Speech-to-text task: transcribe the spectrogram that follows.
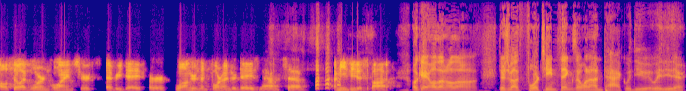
Also, I've worn Hawaiian shirts every day for longer than 400 days now, so I'm easy to spot. Okay, hold on, hold on. There's about 14 things I want to unpack with you with you there.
